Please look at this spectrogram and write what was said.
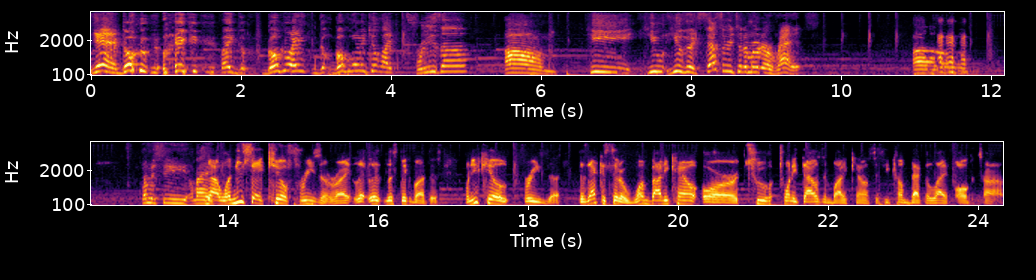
yeah, Goku, like, like Goku ain't Goku only killed like Frieza. Um, he he he was an accessory to the murder of Raditz. Um, let me see, like, Now, when you say kill Frieza, right? Let, let, let's think about this. When you kill Frieza, does that consider one body count or two twenty thousand body counts? Does he come back to life all the time?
